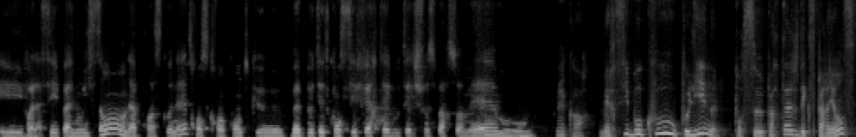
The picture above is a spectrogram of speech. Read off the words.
et voilà, c'est épanouissant, on apprend à se connaître, on se rend compte que bah, peut-être qu'on sait faire telle ou telle chose par soi-même, ou, D'accord. Merci beaucoup, Pauline, pour ce partage d'expérience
